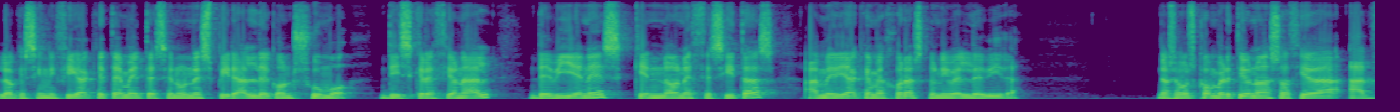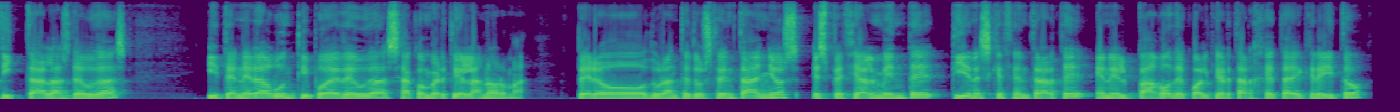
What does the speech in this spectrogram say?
lo que significa que te metes en una espiral de consumo discrecional de bienes que no necesitas a medida que mejoras tu nivel de vida. Nos hemos convertido en una sociedad adicta a las deudas y tener algún tipo de deuda se ha convertido en la norma. Pero durante tus 30 años especialmente tienes que centrarte en el pago de cualquier tarjeta de crédito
